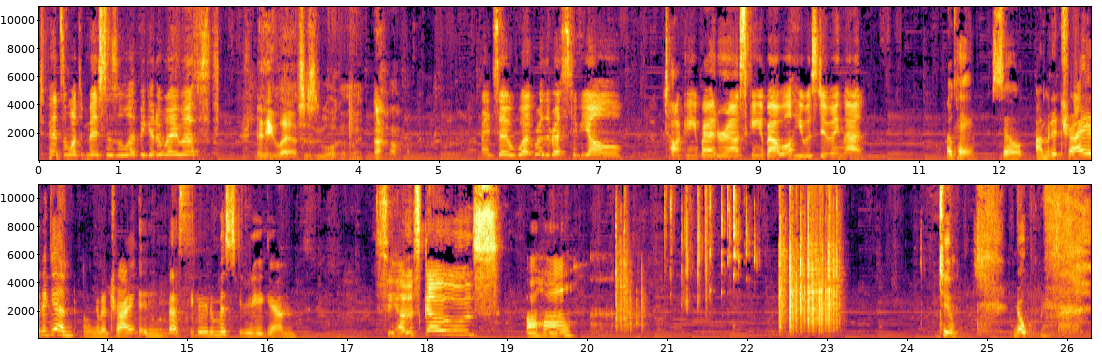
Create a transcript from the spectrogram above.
Depends on what the missus will let me get away with. And he laughs as he's walking away. Alright, so what were the rest of y'all talking about or asking about while he was doing that? Okay, so I'm gonna try it again. I'm gonna try and investigate a mystery again. See how this goes. Uh huh. Two. Nope.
